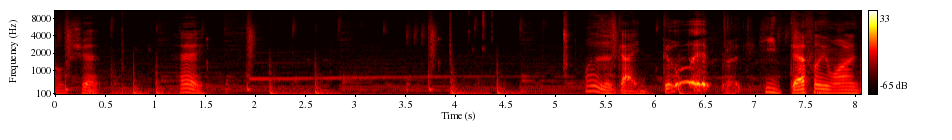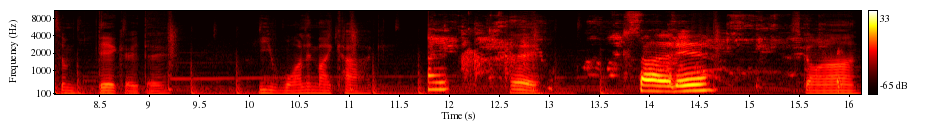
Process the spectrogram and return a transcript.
Oh, shit. Hey. What is this guy doing, bro? He definitely wanted some dick right there. He wanted my cock. Hey, Sorry. What's going on?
